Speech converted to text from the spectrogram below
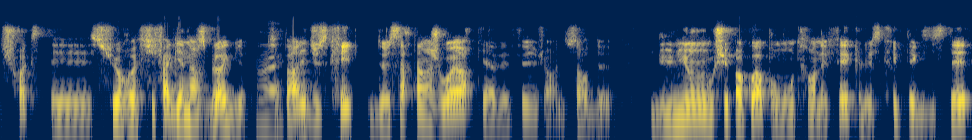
je crois que c'était sur euh, FIFA Gamers Blog, ouais. qui parlait du script de certains joueurs qui avaient fait genre une sorte de d'union ou je sais pas quoi pour montrer en effet que le script existait,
